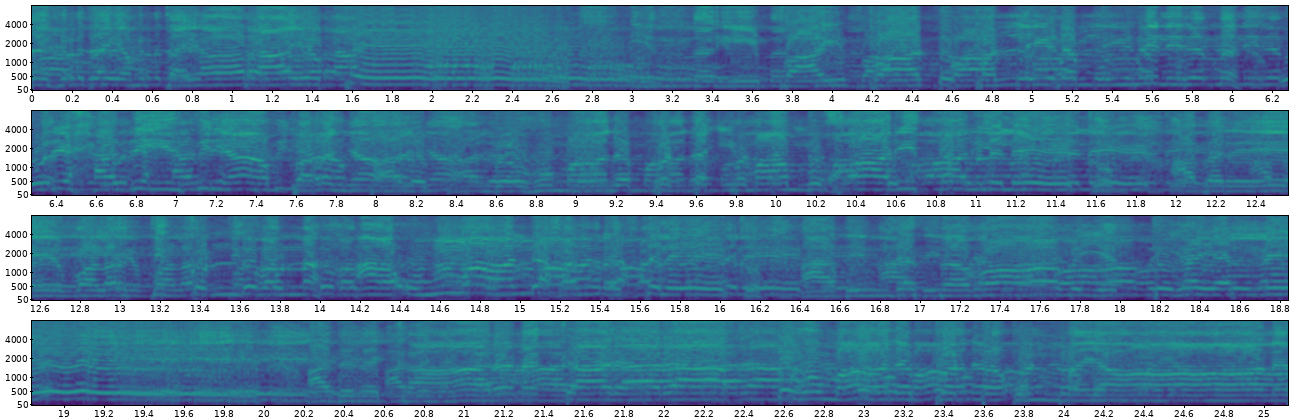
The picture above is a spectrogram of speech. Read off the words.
മാതൃഹൃദയം തയ്യാറായപ്പോ ഇന്ന് ഈ പായിപ്പാട്ട് പള്ളിയുടെ മുന്നിലിരുന്ന് ഒരു ഹദീസ് ഞാൻ പറഞ്ഞാലും ബഹുമാനപ്പെട്ട ഇമാം ബുഖാരി തങ്ങളിലേക്ക് അവരെ വളർത്തിക്കൊണ്ടുവന്ന ആ ഉമ്മാന്റെ ഹന്ത്രത്തിലേക്ക് അതിന്റെ സ്വഭാവ എത്തുകയല്ലേ? അതിന് കാരണക്കാരാരാ? ബഹുമാനപ്പെട്ട ഉമ്മയാണ്.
